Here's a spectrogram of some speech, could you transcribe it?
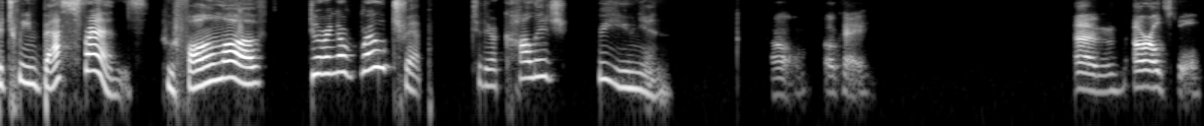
between best friends who fall in love during a road trip to their college reunion. Oh, okay. Um, our old school.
